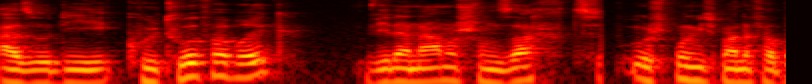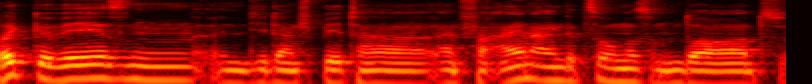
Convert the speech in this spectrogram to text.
Also die Kulturfabrik, wie der Name schon sagt, ursprünglich mal eine Fabrik gewesen, in die dann später ein Verein eingezogen ist, um dort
